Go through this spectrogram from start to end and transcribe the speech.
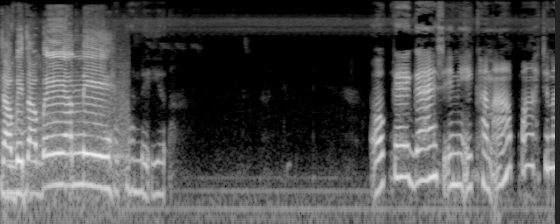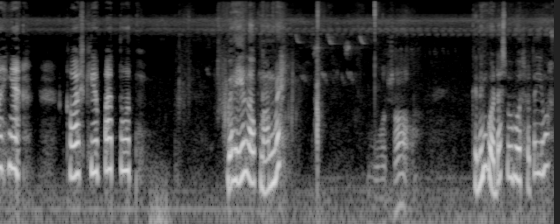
Cabe-cabean nih. mandi iya Oke guys, ini ikan apa cenahnya? Kawas kieu patut. Bah ieu lauk naon beh? Bosok, Geuning bodas boboso teh ieu mah.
